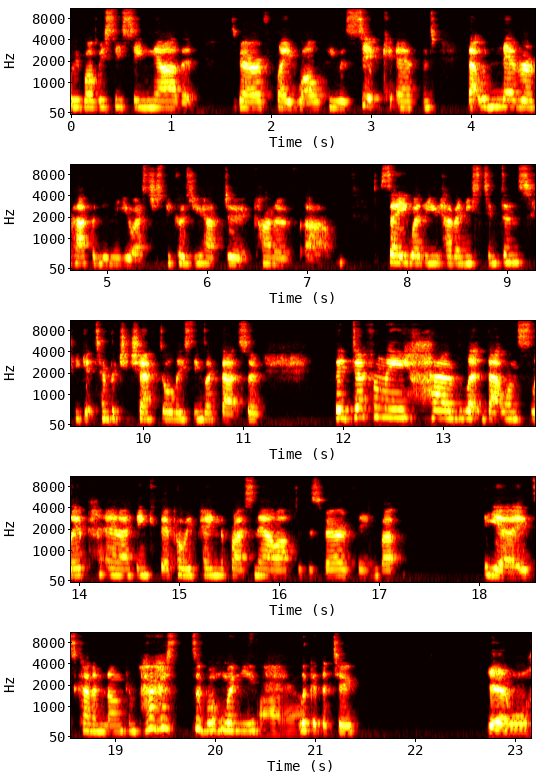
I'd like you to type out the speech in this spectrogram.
we've obviously seen now that Zverev played while he was sick, and that would never have happened in the US just because you have to kind of um, say whether you have any symptoms, you get temperature checked, all these things like that. So they definitely have let that one slip, and I think they're probably paying the price now after this Zverev thing. But yeah, it's kind of non-comparable when you oh, look at the two. Yeah, well,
